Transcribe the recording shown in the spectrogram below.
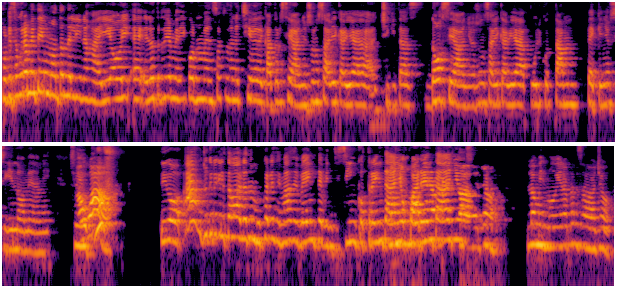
Porque seguramente hay un montón de Linas ahí. Hoy, eh, el otro día me di con un mensaje de una chica de 14 años. Yo no sabía que había chiquitas 12 años. Yo no sabía que había público tan pequeño siguiéndome a mí. Yo oh, digo, wow. "Uf". Digo, ah, yo creo que le estaba hablando a mujeres de más de 20, 25, 30 Lo años, mismo hubiera 40 años. yo. Lo mismo hubiera pensado yo.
